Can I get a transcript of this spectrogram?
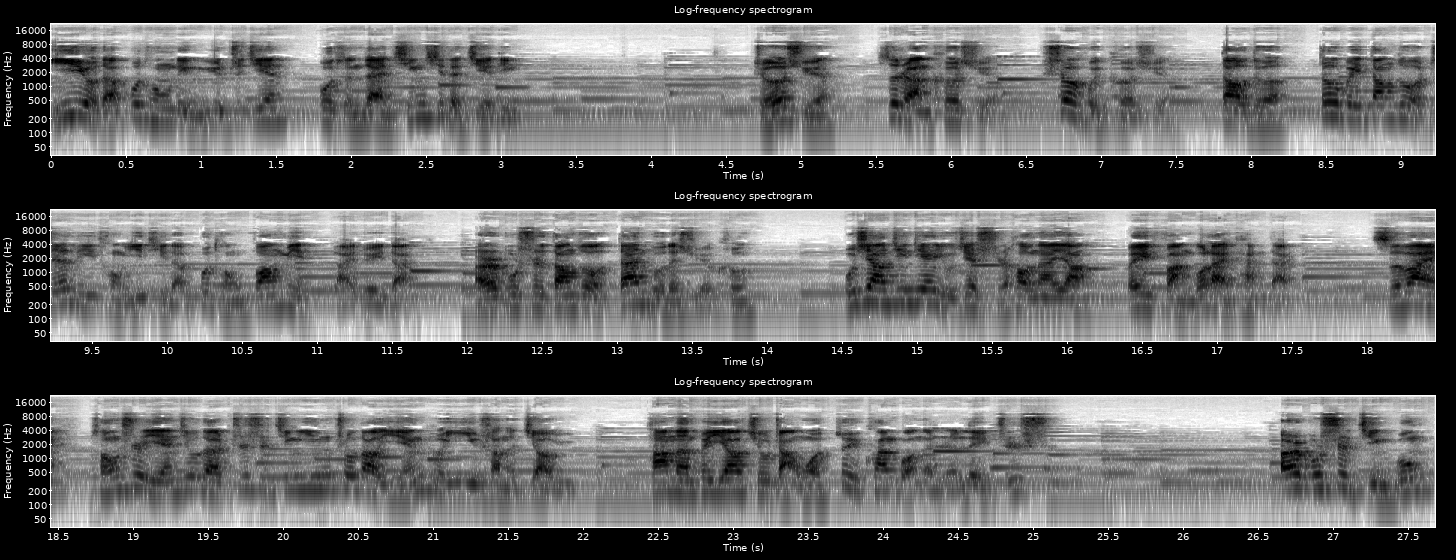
已有的不同领域之间不存在清晰的界定，哲学、自然科学、社会科学、道德都被当作真理统一体的不同方面来对待，而不是当作单独的学科，不像今天有些时候那样被反过来看待。此外，从事研究的知识精英受到严格意义上的教育，他们被要求掌握最宽广的人类知识，而不是仅供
